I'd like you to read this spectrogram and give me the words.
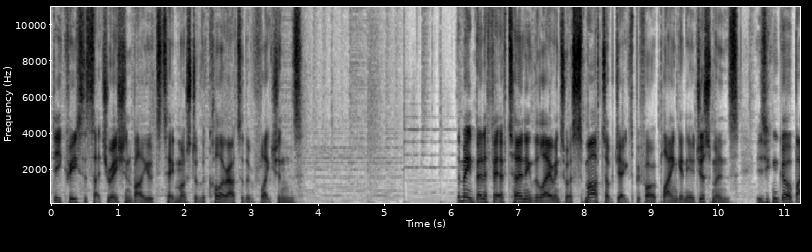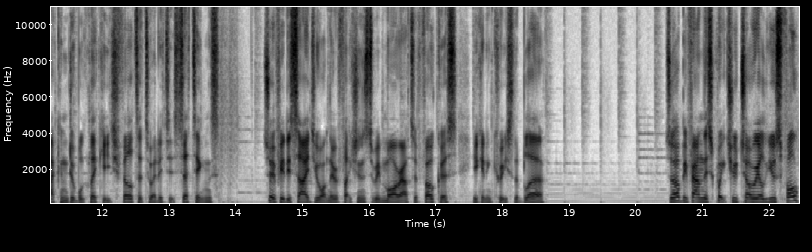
Decrease the saturation value to take most of the colour out of the reflections. The main benefit of turning the layer into a smart object before applying any adjustments is you can go back and double click each filter to edit its settings. So if you decide you want the reflections to be more out of focus, you can increase the blur. So I hope you found this quick tutorial useful.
